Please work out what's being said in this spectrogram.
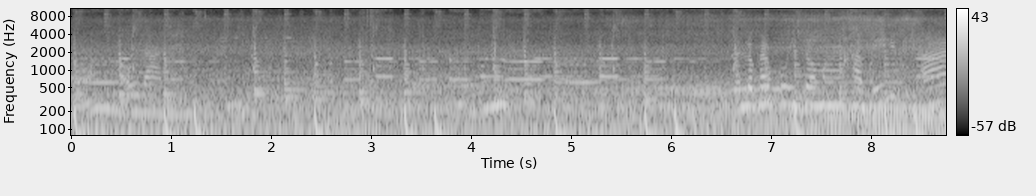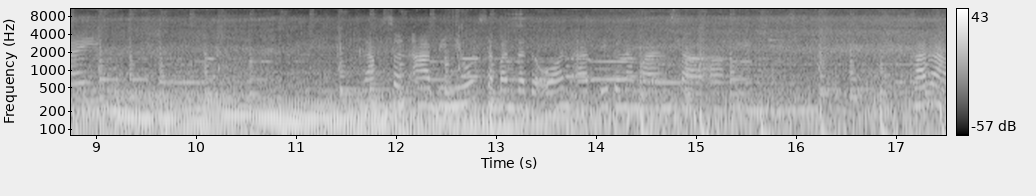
nyo, ang maulan. Ayan. Ang lugar po ito mga kabibs ay Lacson Avenue sa banda doon at dito naman sa aking harap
